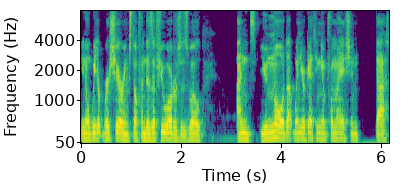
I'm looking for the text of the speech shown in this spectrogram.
you know we're we're sharing stuff, and there's a few others as well. And you know that when you're getting information, that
